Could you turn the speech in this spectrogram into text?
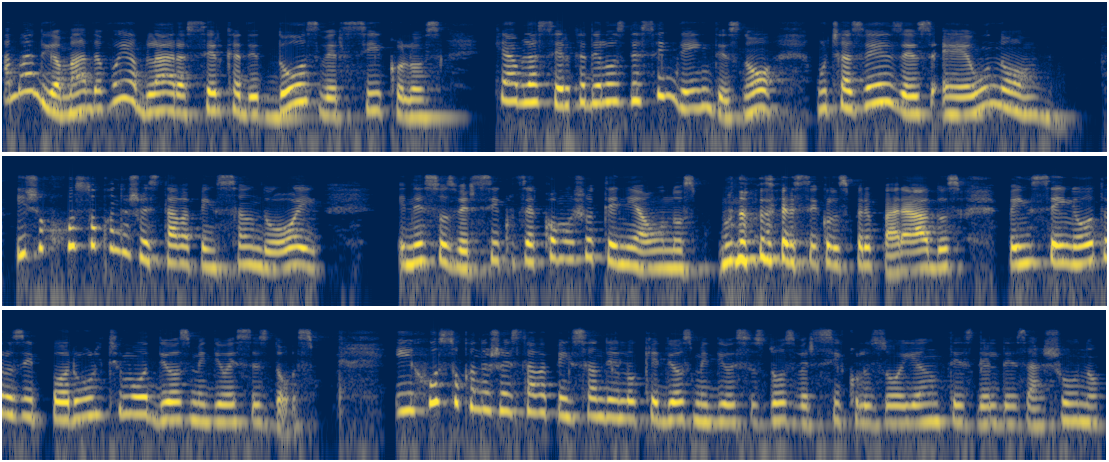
Amado e amada, vou falar acerca de dois versículos que habla acerca de los descendentes, não? Muitas vezes é um e justo quando eu estava pensando hoje e nesses versículos é como eu tinha uns, uns versículos preparados, pensei em outros e por último Deus me deu esses dois. E justo quando eu estava pensando em lo que Deus me deu esses dois versículos hoje antes do desajuno,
